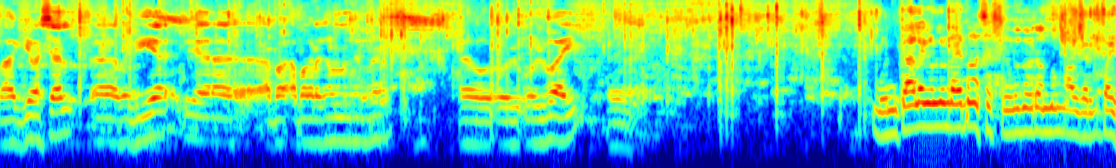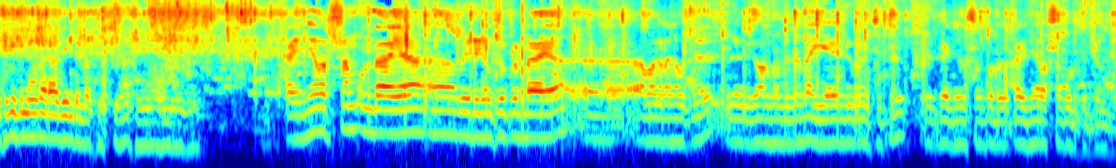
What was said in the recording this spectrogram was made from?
ഭാഗ്യവശാൽ വലിയ അപകടങ്ങളിൽ നിന്ന് ഒഴിവായി. ഉണ്ടായിരുന്ന നാശനഷ്ടങ്ങൾ ഒന്നും ആൾക്കാർക്ക് പൈസ കിട്ടില്ല പരാതി ഉണ്ടല്ലോ കഴിഞ്ഞ വർഷം ഉണ്ടായ വീടുകൾക്കൊക്കെ ഉണ്ടായ അപകടങ്ങൾക്ക് ഗവൺമെന്റിൽ നിന്ന് അയ്യായിരം രൂപ വെച്ചിട്ട് കഴിഞ്ഞ ദിവസം കൊടു കഴിഞ്ഞ വർഷം കൊടുത്തിട്ടുണ്ട്.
